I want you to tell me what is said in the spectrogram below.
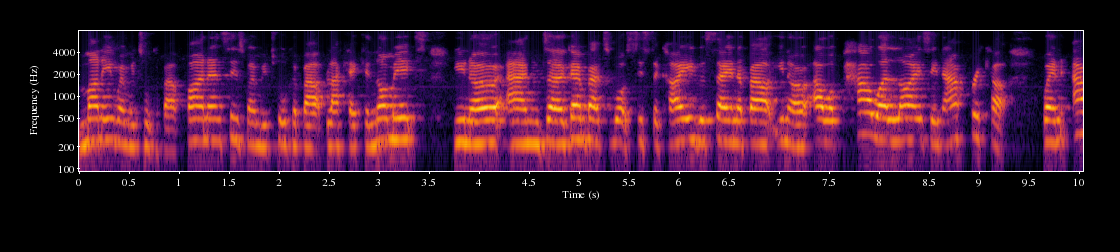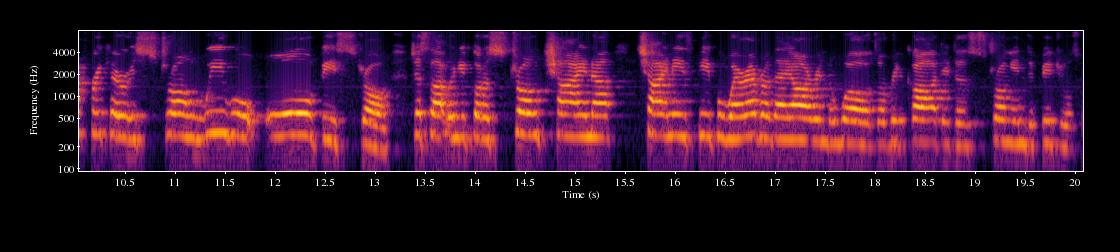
money, when we talk about finances, when we talk about black economics, you know, and uh, going back to what Sister Kayi was saying about, you know, our power lies in Africa. When Africa is strong, we will all be strong. Just like when you've got a strong China, Chinese people, wherever they are in the world, are regarded as strong individuals.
